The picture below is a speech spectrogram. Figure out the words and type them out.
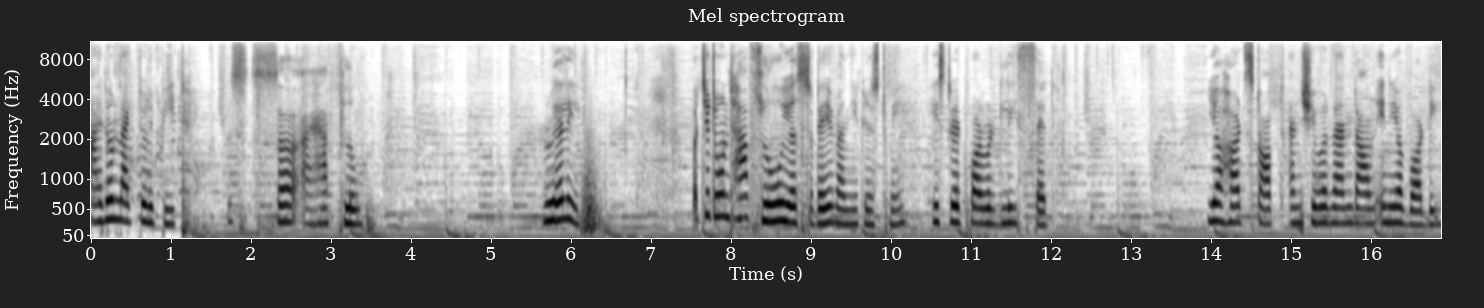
I don't like to repeat. Sir, I have flu. Really? But you don't have flu yesterday when you kissed me, he straightforwardly said. Your heart stopped and shiver ran down in your body.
